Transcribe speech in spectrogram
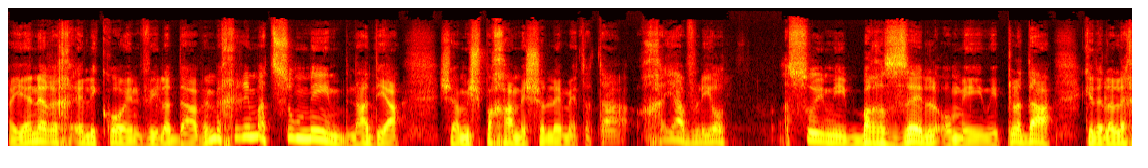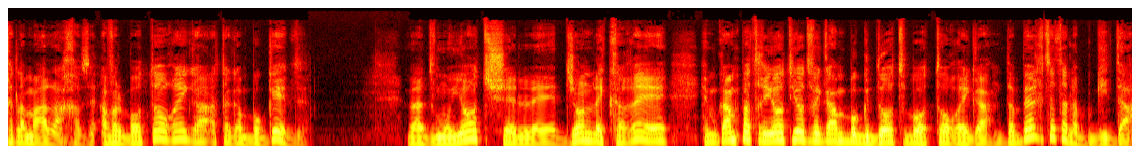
עיין ערך אלי כהן וילדיו, הם מחירים עצומים, נדיה, שהמשפחה משלמת. אתה חייב להיות עשוי מברזל או מפלדה כדי ללכת למהלך הזה, אבל באותו רגע אתה גם בוגד. והדמויות של אה, ג'ון לקארה הן גם פטריוטיות וגם בוגדות באותו רגע. דבר קצת על הבגידה.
